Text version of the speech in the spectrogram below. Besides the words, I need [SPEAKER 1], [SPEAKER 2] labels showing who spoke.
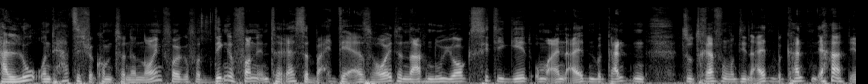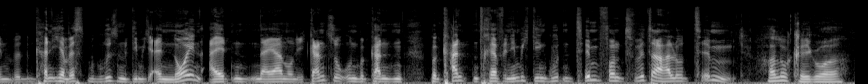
[SPEAKER 1] Hallo und herzlich willkommen zu einer neuen Folge von Dinge von Interesse, bei der es heute nach New York City geht, um einen alten Bekannten zu treffen. Und den alten Bekannten, ja, den kann ich am besten begrüßen, mit dem ich einen neuen alten, naja, noch nicht ganz so unbekannten Bekannten treffe, nämlich den guten Tim von Twitter. Hallo Tim.
[SPEAKER 2] Hallo Gregor.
